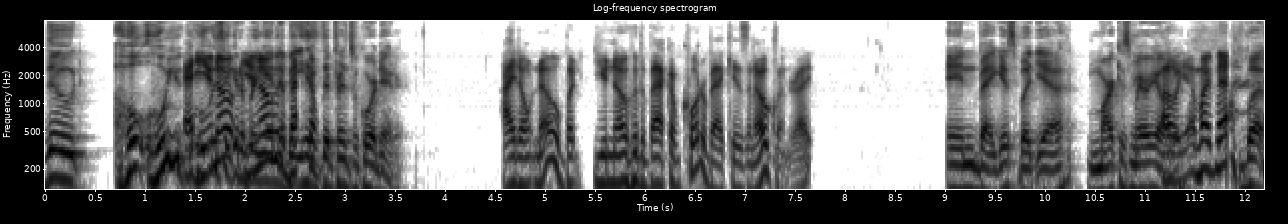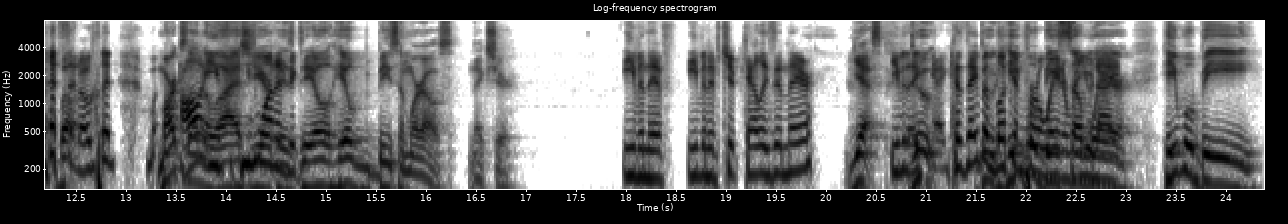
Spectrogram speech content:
dude, who who you, who you is know, he going to bring in to be his defensive coordinator? I don't know, but you know who the backup quarterback is in Oakland, right? In Vegas, but yeah, Marcus Mariota. Oh yeah, my bad. But, but Oakland. Marcus on the last year of his to, deal, he'll be somewhere else next year. Even if even if Chip Kelly's in there. Yes, even because they've been dude, looking for a way to reunite. He will be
